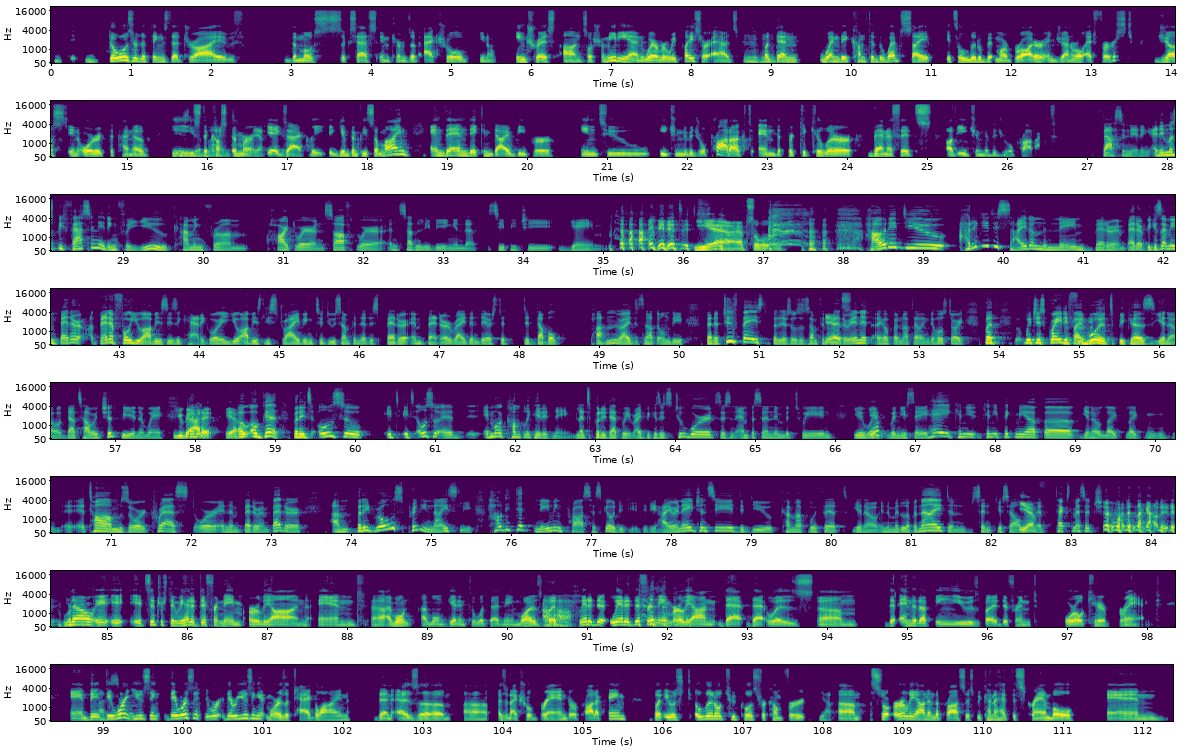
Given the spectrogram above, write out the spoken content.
those are the things that drive the most success in terms of actual, you know, interest on social media and wherever we place our ads. Mm-hmm. But then when they come to the website, it's a little bit more broader in general at first, just in order to kind of ease the mind. customer yep. exactly give them peace of mind and then they can dive deeper into each individual product and the particular benefits of each individual product fascinating and it must be fascinating for you coming from hardware and software and suddenly being in that CPG game. I mean, it's, it's yeah, it, absolutely. how did you how did you decide on the name Better and Better? Because I mean, better better for you obviously is a category. You're obviously striving to do something that is better and better, right? And there's the, the double pun, right? It's not only better toothpaste, but there's also something yes. better in it. I hope I'm not telling the whole story, but which is great if I would, because you know that's how it should be in a way. You got it, it. Yeah. Oh, oh, good. But it's also it's it's also a, a more complicated name. Let's put it that way, right? Because it's two words. There's an ampersand in between. You know, when, yep. when you say, "Hey, can you can you pick me up?" Uh, you know, like like mm, a, a Tom's or Crest or and then better and better. Um, but it rolls pretty nicely. How did that naming process go? Did you did you hire an agency? Did you come up with it, you know, in the middle of a night and send yourself yeah. a text message? what, like how did it work? No, it, it, it's interesting. We had a different name early on, and uh, I won't I won't get into what that name was, but oh. we had a we had a different name early on that that was um, that ended up being used by a different oral care brand. And they, they weren't using they wasn't they were they were using it more as a tagline than as a uh, as an actual brand or product name but it was a little too close for comfort. Yeah um, so early on in the process we kind of had to scramble and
